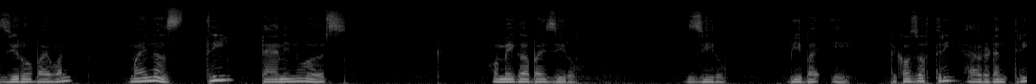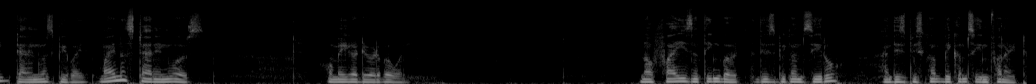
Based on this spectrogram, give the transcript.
0 by 1 minus 3 tan inverse omega by 0 0 b by a. Because of 3 I have written 3 tan inverse b by minus tan inverse omega divided by 1 now phi is nothing but this becomes 0 and this become, becomes infinite.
